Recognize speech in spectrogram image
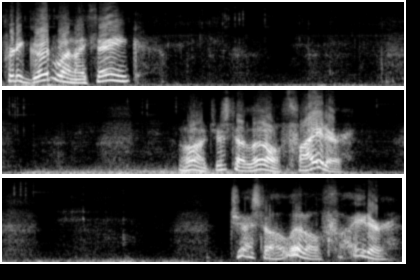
Pretty good one, I think. Oh, just a little fighter. Just a little fighter.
